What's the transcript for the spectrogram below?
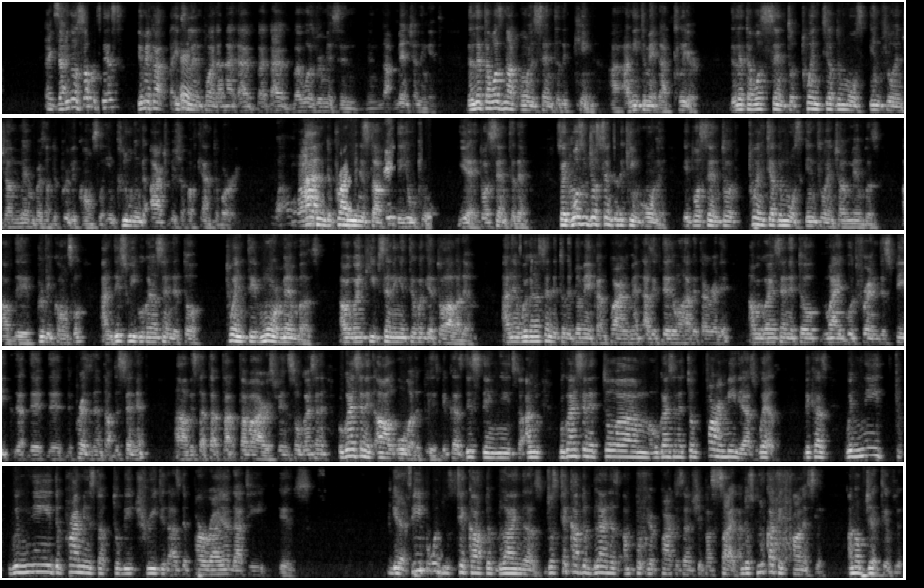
Exactly. You know, something says, you make an mm. excellent point, and I, I, I, I, was remiss in, in not mentioning it. The letter was not only sent to the king. I, I need to make that clear. The letter was sent to 20 of the most influential members of the Privy Council, including the Archbishop of Canterbury wow. and the Prime Minister of the UK. Yeah, it was sent to them. So it mm. wasn't just sent to the king only. It was sent to 20 of the most influential members of the Privy Council. And this week we're going to send it to 20 more members. And we're going to keep sending it till we get to all of them. And then we're going to send it to the Jamaican Parliament as if they don't have it already. And we're going to send it to my good friend, the speak, the, the, the, the president of the Senate, uh, Mr. Tavares. So we're going, to send it, we're going to send it all over the place because this thing needs to, and we're going to send it to um, we're going to send it to foreign media as well because we need we need the prime minister to be treated as the pariah that he is. Yes. If people would just take off the blinders, just take off the blinders and put their partisanship aside and just look at it honestly and objectively,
